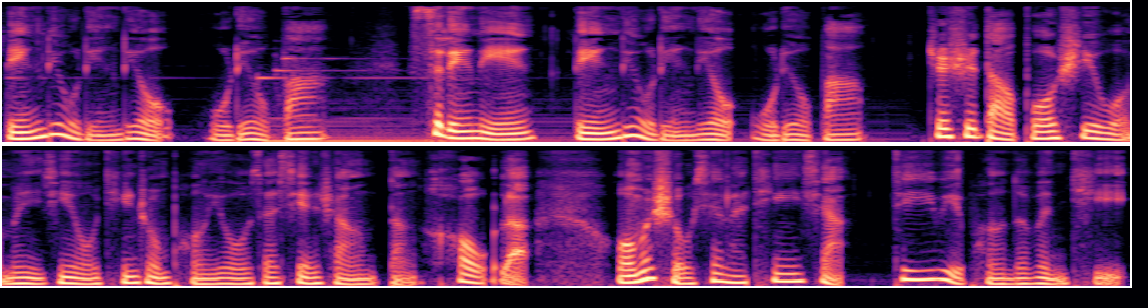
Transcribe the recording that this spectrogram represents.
零六零六五六八，四零零零六零六五六八。这是导播示意我们已经有听众朋友在线上等候了。我们首先来听一下第一位朋友的问题。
